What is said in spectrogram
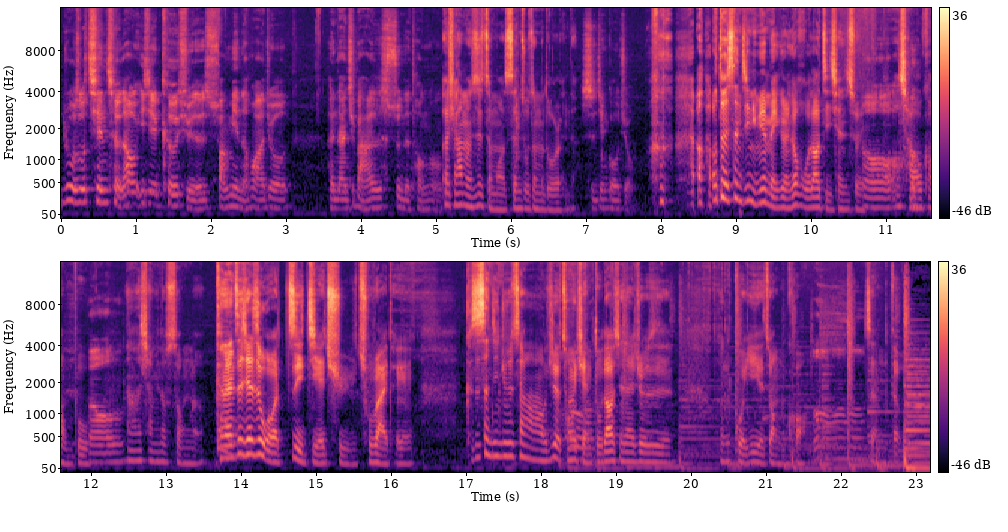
如果说牵扯到一些科学的方面的话，就很难去把它顺得通哦。而且他们是怎么生出这么多人的？时间够久 哦哦，对，圣经里面每个人都活到几千岁，哦超恐怖。哦，那下面都松了，可能这些是我自己截取出来的耶。可是圣经就是这样啊，我记得从以前读到现在就是很诡异的状况，哦，真的。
